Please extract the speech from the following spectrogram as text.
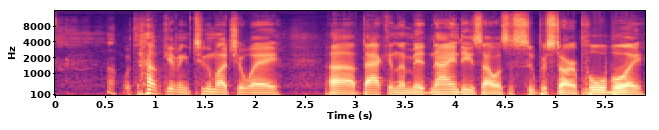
Without giving too much away, uh, back in the mid '90s, I was a superstar pool boy.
